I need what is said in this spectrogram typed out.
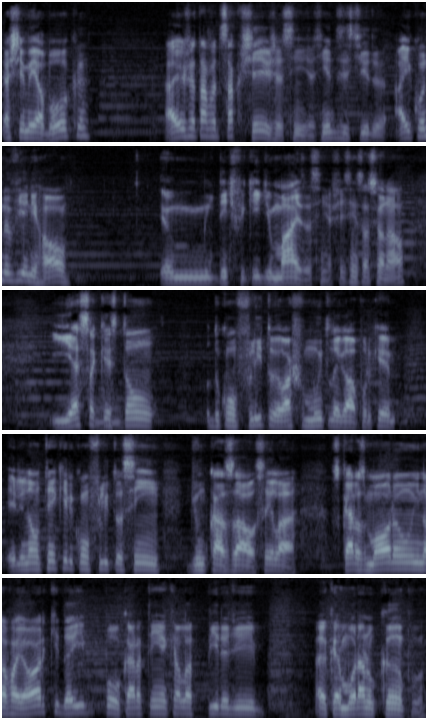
Eu achei meia boca. Aí eu já tava de saco cheio, já, assim, já tinha desistido. Aí quando eu vi Annie Hall, eu me identifiquei demais, assim, achei sensacional. E essa questão do conflito eu acho muito legal, porque ele não tem aquele conflito assim de um casal, sei lá. Os caras moram em Nova York, daí, pô, o cara tem aquela pira de. Ah, eu quero morar no campo.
